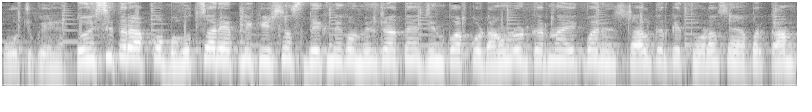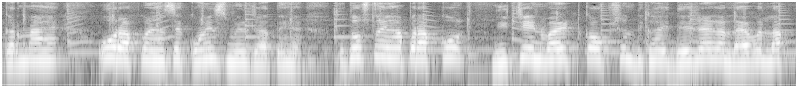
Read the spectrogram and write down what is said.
हो चुके हैं। तो इसी तरह आपको बहुत सारे एप्लीकेशन देखने को मिल जाते हैं, जिनको आपको डाउनलोड करना है, एक बार इंस्टॉल करके थोड़ा सा यहाँ पर काम करना है, और आपको यहाँ से कॉइन्स मिल जाते हैं। तो दोस्तों, यहाँ पर आपको नीचे इन्वाइट का ऑप्शन दिखाई दे जाएगा लेवल अप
